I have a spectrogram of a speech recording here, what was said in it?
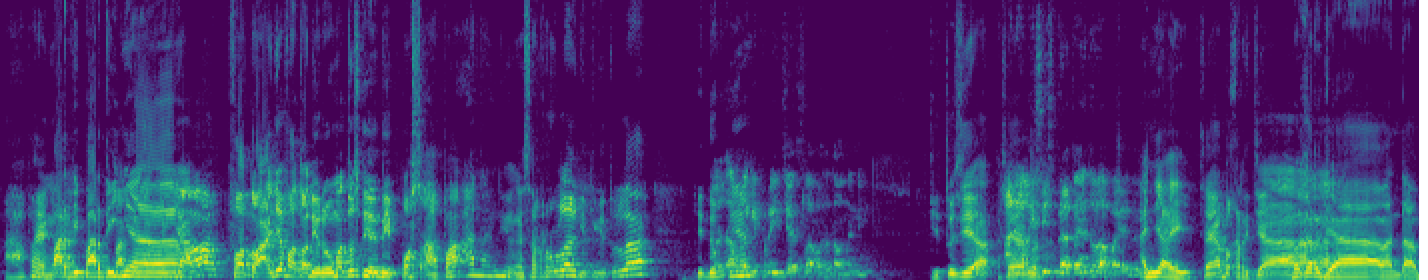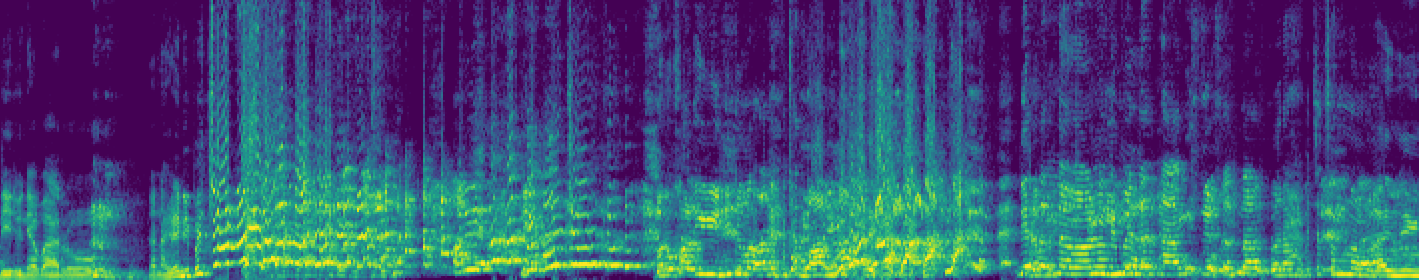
apa ya ada- Party-partinya. party-partinya. Foto aja foto di rumah terus di, di post apaan anjing nggak seru lah gitu gitulah Terus apa hidupnya. lagi perincian selama setahun ini? Gitu sih ah, saya Analisis datanya tuh apa itu? Anjay. saya bekerja Bekerja, mantap. di dunia baru dan akhirnya dipecat. Baru kali ini dengar orang dipecat bangga. Dia senang orang dipecat nangis dia senang. orang dipecat seneng. Anjing.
